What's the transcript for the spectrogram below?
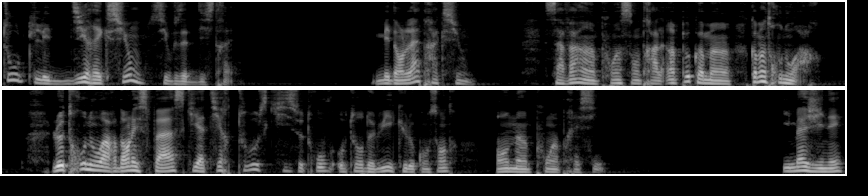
toutes les directions si vous êtes distrait. Mais dans l'attraction, ça va à un point central, un peu comme comme un trou noir. Le trou noir dans l'espace qui attire tout ce qui se trouve autour de lui et qui le concentre en un point précis. Imaginez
